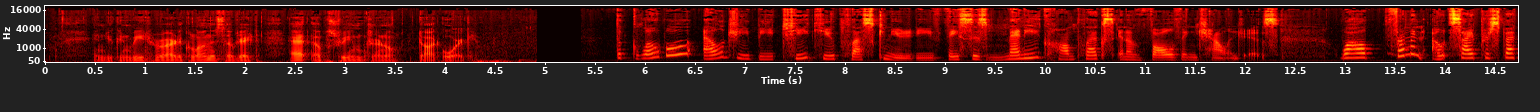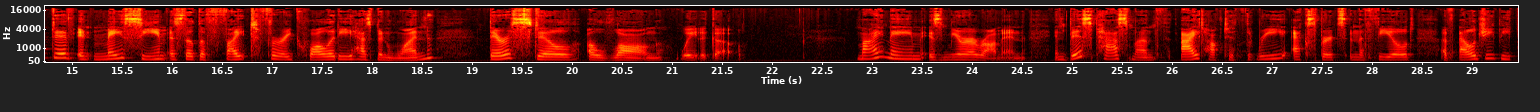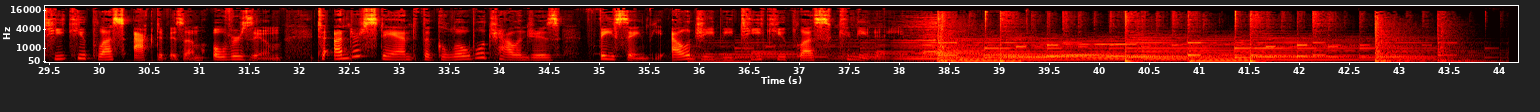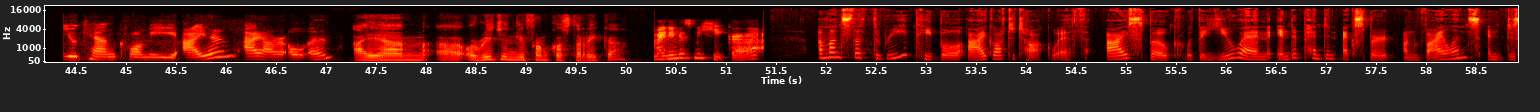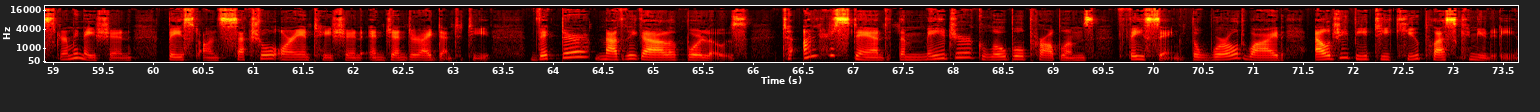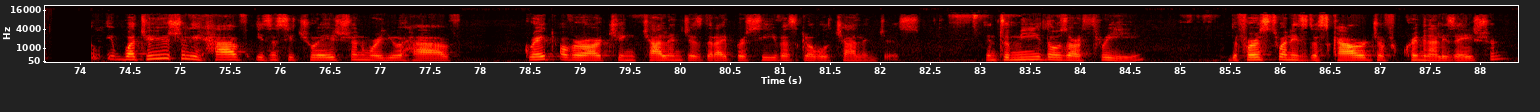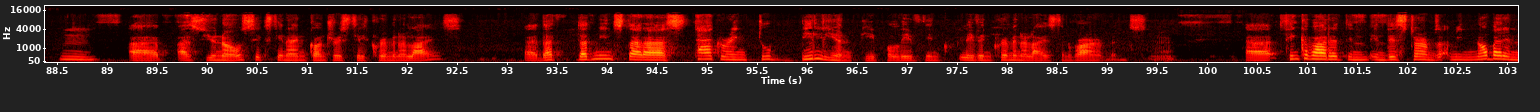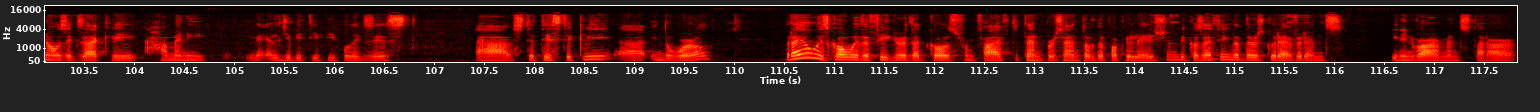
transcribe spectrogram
and you can read her article on the subject at upstreamjournal.org. The global LGBTQ plus community faces many complex and evolving challenges. While from an outside perspective, it may seem as though the fight for equality has been won, there is still a long way to go. My name is Mira Rahman, and this past month I talked to three experts in the field of LGBTQ activism over Zoom to understand the global challenges facing the LGBTQ community. Can call me Iron, I R O N. I am uh, originally from Costa Rica. My name is Mihika. Amongst the three people I got to talk with, I spoke with a UN independent expert on violence and discrimination based on sexual orientation and gender identity, Victor Madrigal Borloz, to understand the major global problems facing the worldwide LGBTQ community what you usually have is a situation where you have great overarching challenges that I perceive as global challenges. And to me, those are three. The first one is the scourge of criminalization. Mm. Uh, as you know, 69 countries still criminalize. Uh, that, that means that a staggering 2 billion people live in, live in criminalized environments. Uh, think about it in, in these terms. I mean, nobody knows exactly how many LGBT people exist uh, statistically uh, in the world. But I always go with a figure that goes from 5 to 10% of the population because I think that there's good evidence in environments that are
